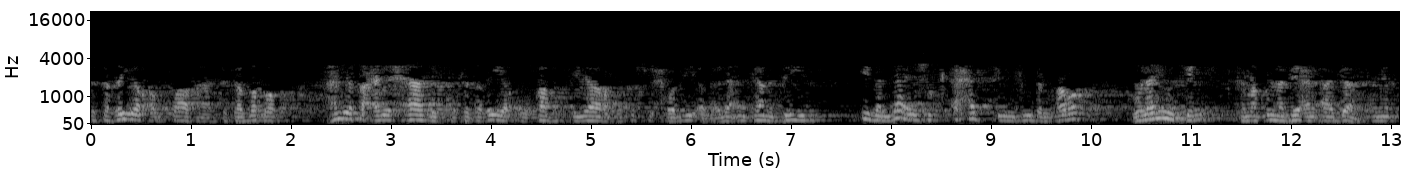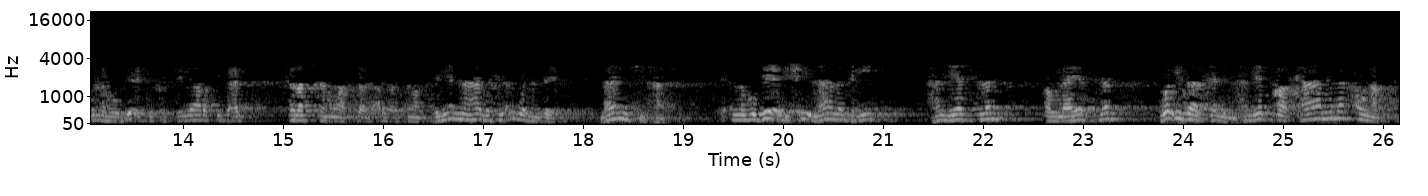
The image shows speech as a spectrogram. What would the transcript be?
تتغير أوصافها تتضرر هل يقع عليه حادث وتتغير أوصاف السيارة وتصبح رديئة بعد أن كانت جيد؟ إذا لا يشك أحد في وجود الغرض ولا يمكن كما قلنا بيع الآجال أن يقول له بعتك السيارة بعد ثلاث سنوات بعد أربع سنوات. لأن هذا في أول البيع. لا يمكن هذا. لأنه بيع لشيء لا ندري هل يسلم أو لا يسلم. وإذا سلم هل يبقى كاملا أو نقص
